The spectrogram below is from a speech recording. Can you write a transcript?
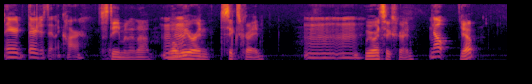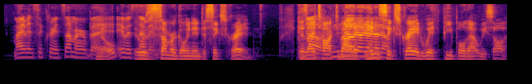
they're they're just in a car. steaming it up. Mm-hmm. Well, we were in sixth grade. Mm, We were in sixth grade. nope. Yep. Might have been sixth grade summer, but Nope. it was it was summer going into sixth grade. Because I No, talked no, about no, it in no, no. sixth grade with people that we saw.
